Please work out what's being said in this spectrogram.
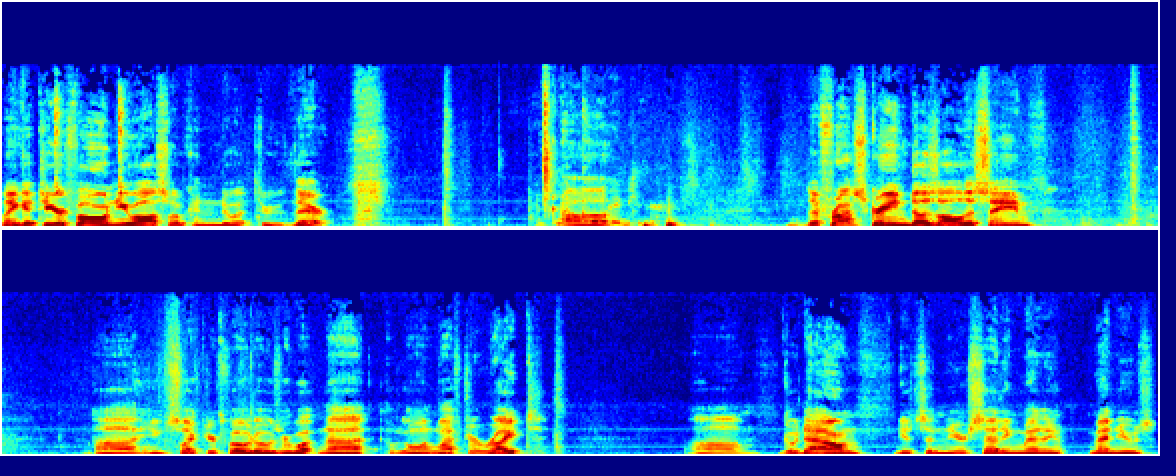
link it to your phone you also can do it through there. Uh, cold in here. the front screen does all the same. Uh, you can select your photos or whatnot going left or right. Um, go down gets into your setting menu, menus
